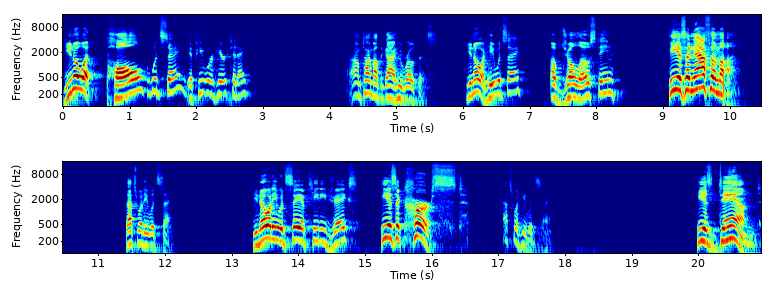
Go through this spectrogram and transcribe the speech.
Do you know what Paul would say if he were here today? I'm talking about the guy who wrote this. Do you know what he would say of Joel Osteen? He is anathema. That's what he would say. Do you know what he would say of T.D. Jakes? He is accursed. That's what he would say. He is damned.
